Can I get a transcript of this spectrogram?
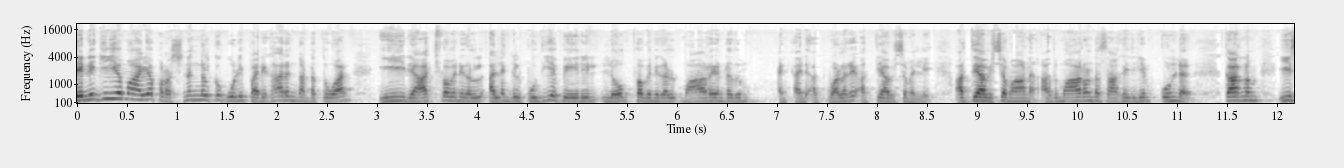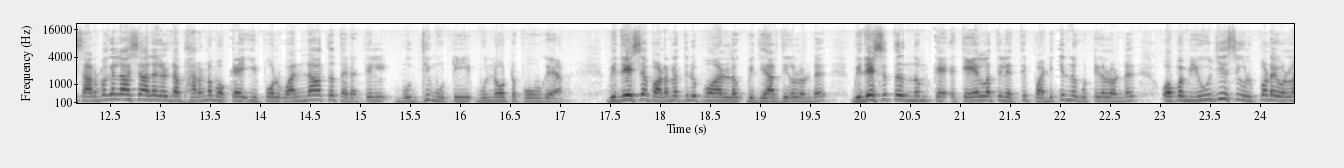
ജനകീയമായ പ്രശ്നങ്ങൾക്ക് കൂടി പരിഹാരം കണ്ടെത്തുവാൻ ഈ രാജ്ഭവനുകൾ അല്ലെങ്കിൽ പുതിയ പേരിൽ ലോക് ഭവനുകൾ മാറേണ്ടതും വളരെ അത്യാവശ്യമല്ലേ? അത്യാവശ്യമാണ്. അത് മാറേണ്ട സാഹചര്യം ഉണ്ട്. കാരണം ഈ സർവകലാശാലകളുടെ ഭരണമൊക്കെ ഇപ്പോൾ വല്ലാത്ത തരത്തിൽ ബുദ്ധിമുട്ടി മുന്നോട്ട് പോവുകയാണ്. വിദേശ പഠനത്തിന് പോകാനുള്ള വിദ്യാർത്ഥികളുണ്ട്. വിദേശത്ത് നിന്നും കേരളത്തിലെത്തി പഠിക്കുന്ന കുട്ടികളുണ്ട്. ഒപ്പം യു ജി സി ഉൾപ്പെടെയുള്ള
